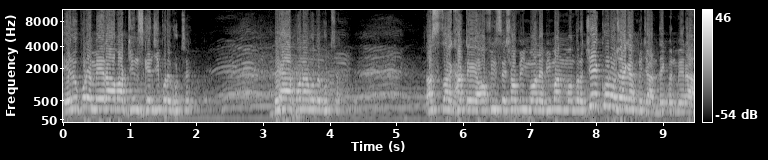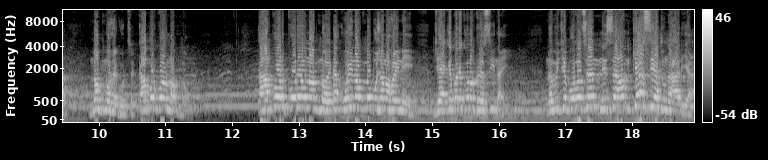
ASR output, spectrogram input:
এর উপরে মেয়েরা আবার জিন্স, গেঞ্জি পরে ঘুরছে। বেহাপনার মতো ঘুরছে। রাস্তায় ঘাটে অফিসে শপিং মলে বিমানবন্দরে, যে কোনো জায়গায় আপনি যান, দেখবেন মেয়েরা নগ্ন হয়ে ঘুরছে। কাপড় পরেও নগ্ন। কাপড় পরেও নগ্ন। এটা ওই নগ্ন বোঝানো হয়নি যে একেবারে কোনো ড্রেসই নাই। নবীজি বলেছেন, নিসাউন ক্যাসিয়াতুন আরিয়া।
